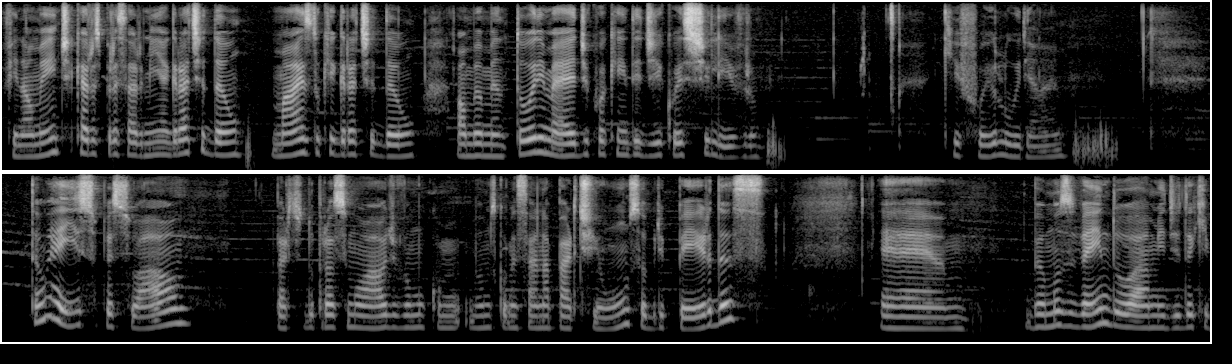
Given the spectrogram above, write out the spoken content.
Finalmente, quero expressar minha gratidão, mais do que gratidão, ao meu mentor e médico a quem dedico este livro, que foi o Lúria, né? Então é isso, pessoal. A partir do próximo áudio, vamos, vamos começar na parte 1 sobre perdas. É, vamos vendo à medida que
